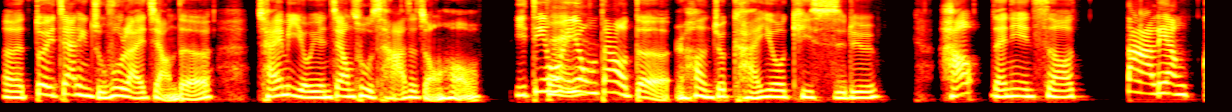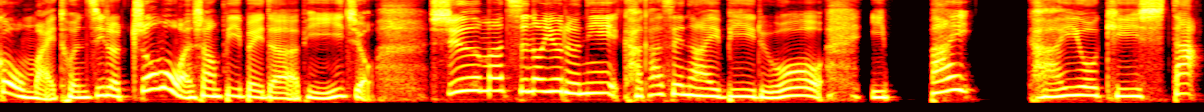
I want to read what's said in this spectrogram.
呃对家庭主妇来讲的柴米油盐酱醋茶这种哈，一定会用到的，然后你就卡 i o k 死 u 好，再念一次哦。大量购买囤积了周末晚上必备的啤酒。週末の夜に欠かせないビールをいっぱい買い置きした。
